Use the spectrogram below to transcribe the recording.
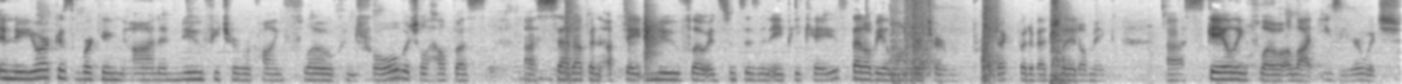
in New York is working on a new feature we're calling Flow Control, which will help us uh, set up and update new Flow instances in APKs. That'll be a longer term project, but eventually it'll make uh, scaling Flow a lot easier, which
